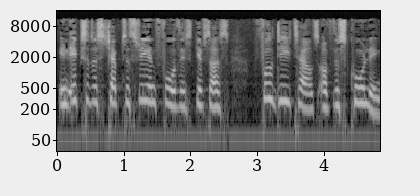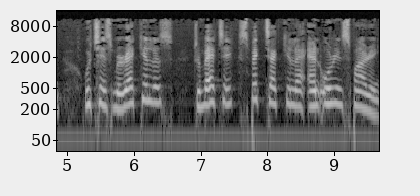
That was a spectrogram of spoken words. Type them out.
In Exodus chapter 3 and 4, this gives us full details of this calling, which is miraculous, dramatic, spectacular, and awe inspiring.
